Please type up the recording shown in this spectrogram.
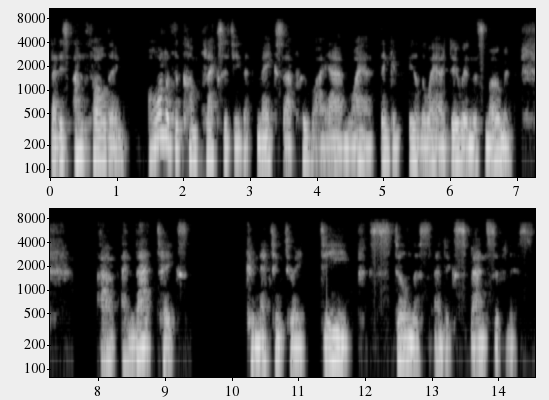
that is unfolding, all of the complexity that makes up who I am, why I think and feel the way I do in this moment. Uh, and that takes connecting to a deep stillness and expansiveness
